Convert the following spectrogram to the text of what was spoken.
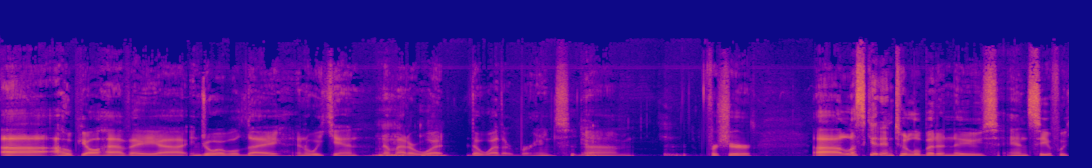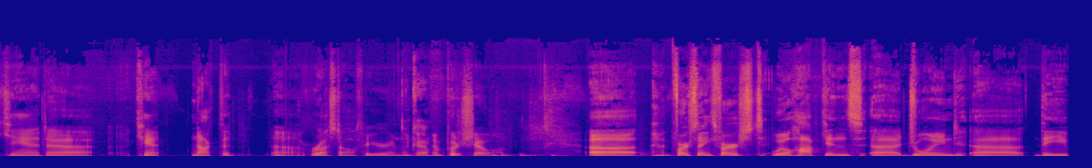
uh, I hope y'all have a uh, enjoyable day and weekend, no Mhm, matter what the weather brings, Yeah. um, for sure. Uh, let's get into a little bit of news and see if we can't uh, can't knock the uh, rust off here and Okay. and put a show on. Uh, first things first, Will Hopkins uh, joined uh, the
